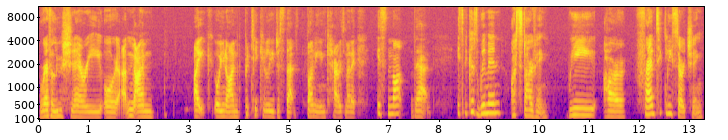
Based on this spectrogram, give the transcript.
revolutionary or I'm, I'm Ike or you know I'm particularly just that funny and charismatic. It's not that. It's because women are starving. We are frantically searching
